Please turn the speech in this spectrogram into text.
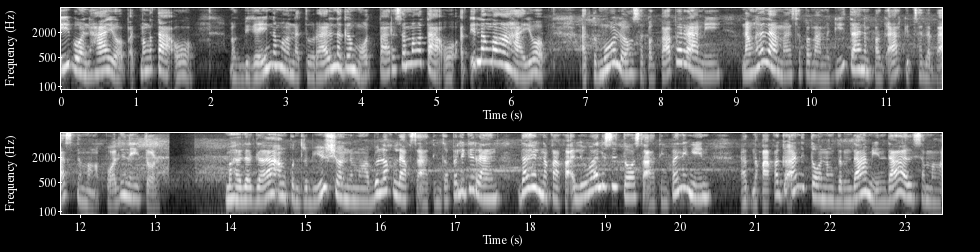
ibon, hayop at mga tao magbigay ng mga natural na gamot para sa mga tao at ilang mga hayop at tumulong sa pagpaparami ng halaman sa pamamagitan ng pag-akit sa labas ng mga pollinator. Mahalaga ang contribution ng mga bulaklak sa ating kapaligiran dahil nakakaaliwalas ito sa ating paningin at nakakagaan ito ng damdamin dahil sa mga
